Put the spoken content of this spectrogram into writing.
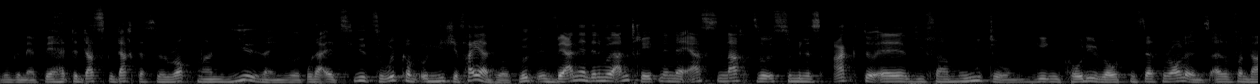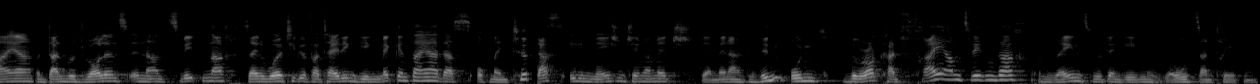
wo gemerkt. Wer hätte das gedacht, dass The Rock mal ein Heel sein wird oder als Heel zurückkommt und nicht gefeiert wird? wird werden ja denn wohl antreten in der ersten Nacht, so ist zumindest aktuell die Vermutung gegen Cody Rhodes und Seth Rollins. Also von daher, und dann wird Rollins in der zweiten Nacht seinen World-Titel verteidigen gegen McIntyre. Das ist auch mein Tipp. Das Elimination Chamber Match der Männer gewinnen. Und The Rock hat frei am zweiten Tag und Reigns wird dann gegen Rhodes antreten.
